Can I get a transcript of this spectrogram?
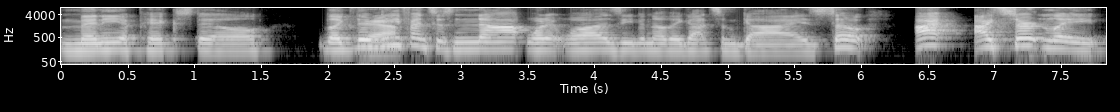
many a pick still. Like their Yeah. defense is not what it was, even though they got some guys. So I I certainly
